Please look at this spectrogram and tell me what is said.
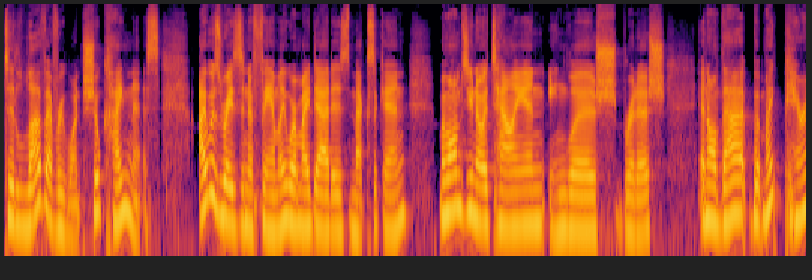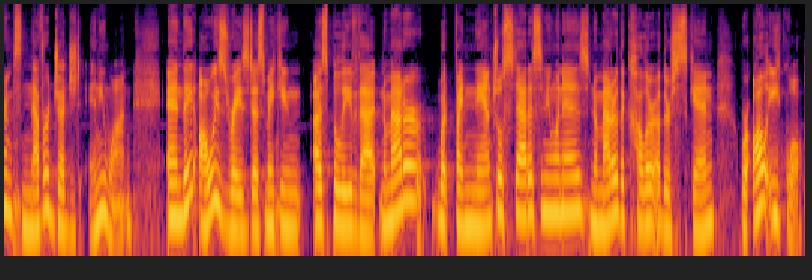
to love everyone, to show kindness. I was raised in a family where my dad is Mexican. My mom's, you know, Italian, English, British and all that. But my parents never judged anyone. And they always raised us, making us believe that no matter what financial status anyone is, no matter the color of their skin, we're all equal.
